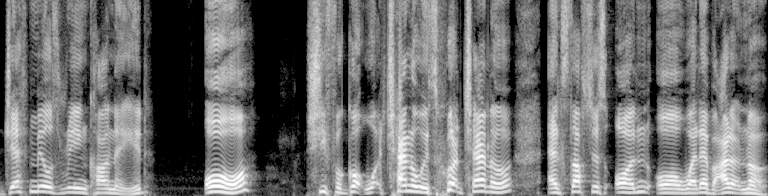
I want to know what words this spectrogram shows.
Jeff Mills reincarnated or she forgot what channel is what channel and stuff's just on or whatever. I don't know.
